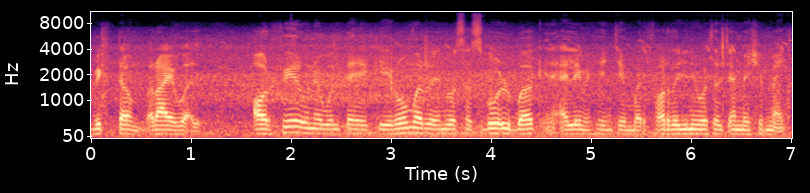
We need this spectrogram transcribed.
victim rival और फिर उन्हें बोलते हैं कि Roman Reigns versus Goldberg in elimination chamber for the universal championship match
